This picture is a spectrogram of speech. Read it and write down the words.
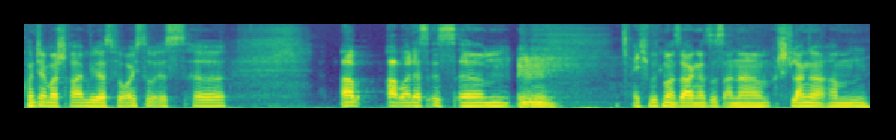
Könnt ihr mal schreiben, wie das für euch so ist. Äh, aber, aber das ist, ähm, ich würde mal sagen, das ist an einer Schlange am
